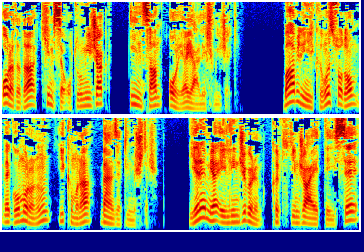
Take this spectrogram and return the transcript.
orada da kimse oturmayacak, insan oraya yerleşmeyecek. Babil'in yıkımı Sodom ve Gomorra'nın yıkımına benzetilmiştir. Yeremya 50. bölüm 42. ayette ise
